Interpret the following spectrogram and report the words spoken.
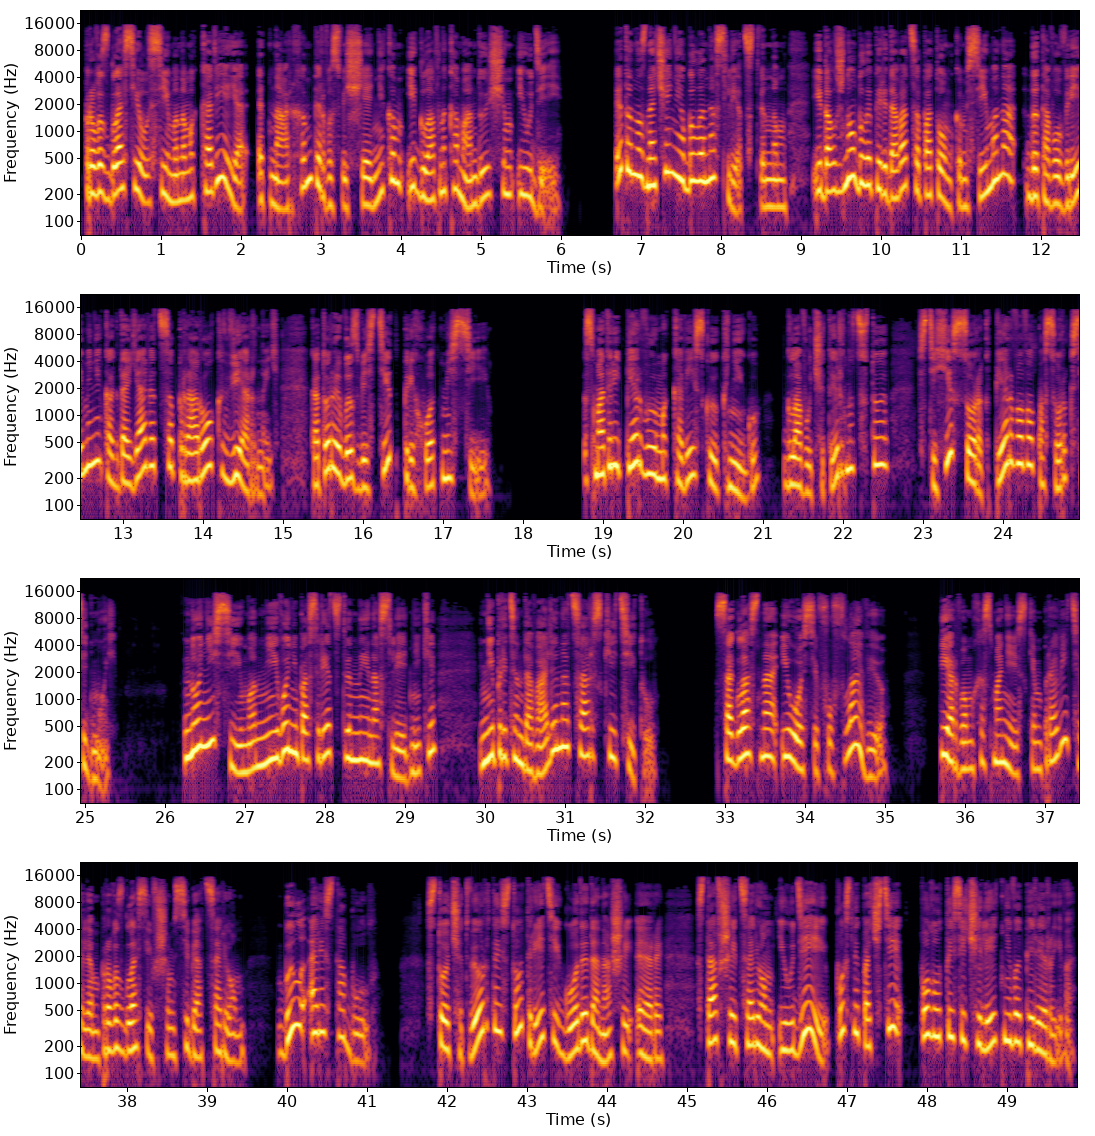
провозгласил Симона Маккавея этнархом, первосвященником и главнокомандующим Иудеи. Это назначение было наследственным и должно было передаваться потомкам Симона до того времени, когда явится пророк верный, который возвестит приход Мессии. Смотри первую Маккавейскую книгу, главу 14, стихи с 41 по 47. Но ни Симон, ни его непосредственные наследники не претендовали на царский титул. Согласно Иосифу Флавию, Первым хасмонейским правителем, провозгласившим себя царем, был Аристабул. 104-103 годы до нашей эры, ставший царем Иудеи после почти полутысячелетнего перерыва.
